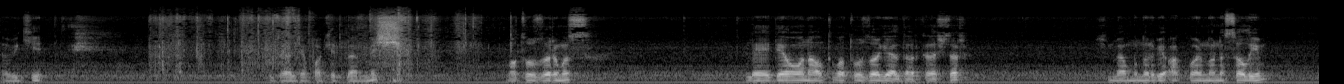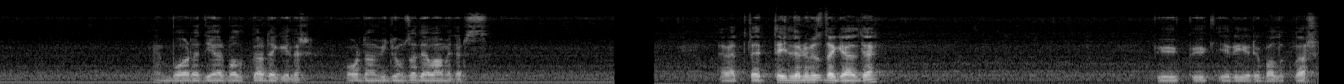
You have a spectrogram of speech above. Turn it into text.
Tabii ki güzelce paketlenmiş. Vatozlarımız LD16 vatozlar geldi arkadaşlar. Şimdi ben bunları bir akvaryumlarına salayım. Hem bu arada diğer balıklar da gelir. Oradan videomuza devam ederiz. Evet red tail'lerimiz de geldi. Büyük büyük iri iri balıklar.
